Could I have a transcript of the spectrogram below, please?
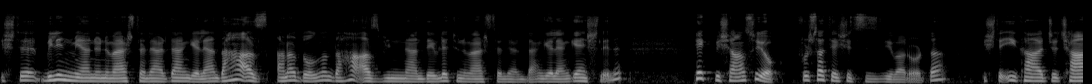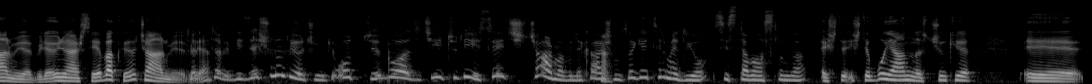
İşte bilinmeyen üniversitelerden gelen, daha az Anadolu'nun daha az bilinen devlet üniversitelerinden gelen gençlerin pek bir şansı yok. Fırsat eşitsizliği var orada. İşte İK'cı çağırmıyor bile, üniversiteye bakıyor, çağırmıyor bile. Tabii tabii bize şunu diyor çünkü ODTÜ, Boğaziçi, İTÜ değilse hiç çağırma bile karşımıza getirme diyor sistem aslında. İşte işte bu yanlış çünkü e,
